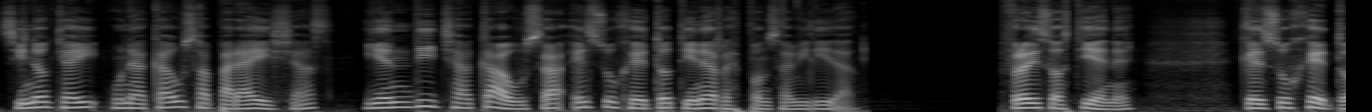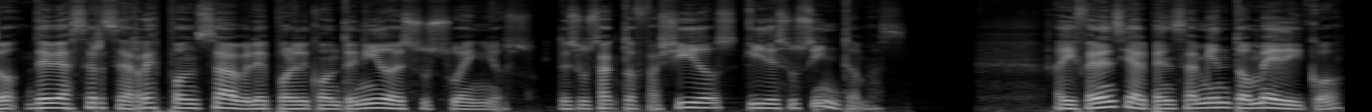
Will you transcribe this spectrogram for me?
sino que hay una causa para ellas y en dicha causa el sujeto tiene responsabilidad. Freud sostiene que el sujeto debe hacerse responsable por el contenido de sus sueños, de sus actos fallidos y de sus síntomas. A diferencia del pensamiento médico,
